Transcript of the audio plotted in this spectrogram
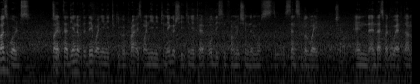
buzzwords, but sure. at the end of the day, when you need to give a price, when you need to negotiate, you need to have all this information in the most sensible way. Sure. And and that's what we have done.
